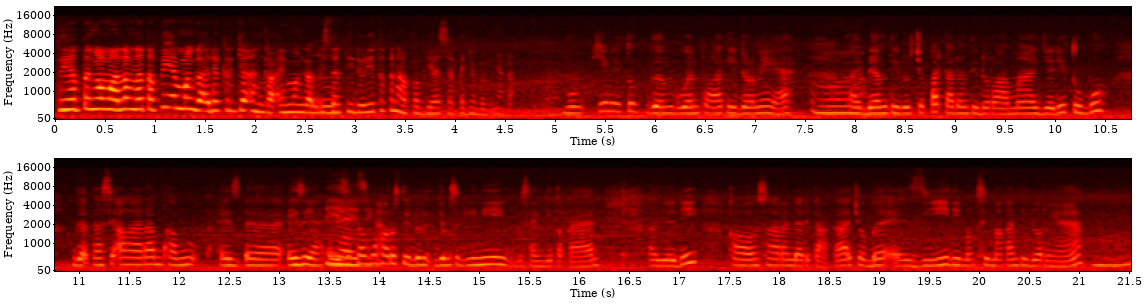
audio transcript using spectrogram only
ya tengah malam lah tapi emang nggak ada kerjaan kak emang nggak bisa tidur itu kenapa biasa penyebabnya kak Mungkin itu gangguan pola tidurnya ya. Oh, Kadang tidur cepat, kadang tidur lama. Jadi tubuh nggak kasih alarm kamu Ez- eh, Ezi ya, Iya, Ezi Ezi, kamu Kak. harus tidur jam segini, bisa gitu kan. Eh, jadi kalau saran dari kakak, coba Ezi dimaksimalkan tidurnya. Hmm.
